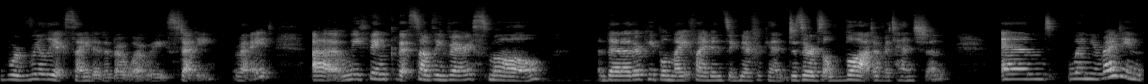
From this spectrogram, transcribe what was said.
we're really excited about what we study, right? Uh, we think that something very small that other people might find insignificant deserves a lot of attention. And when you're writing,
